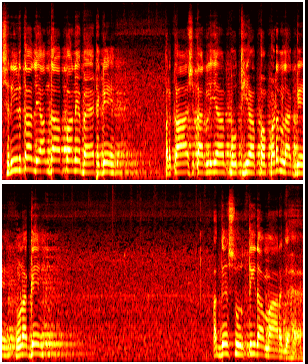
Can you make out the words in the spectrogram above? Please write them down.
ਸਰੀਰ ਤਾਂ ਲਿਆਂਦਾ ਆਪਾਂ ਨੇ ਬੈਠ ਗਏ ਪ੍ਰਕਾਸ਼ ਕਰ ਲੀਆਂ, ਪੋਥੀਆਂ ਆਪਾਂ ਪੜਨ ਲੱਗ ਗਏ, ਹੁਣ ਅੱਗੇ ਅੱਗੇ ਸੁਰਤੀ ਦਾ ਮਾਰਗ ਹੈ।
